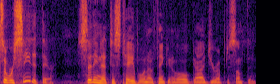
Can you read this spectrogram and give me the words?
So we're seated there, sitting at this table. And I'm thinking, oh, God, you're up to something.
